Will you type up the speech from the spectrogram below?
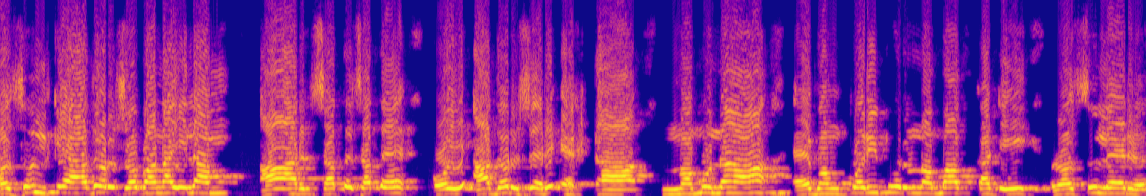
রসুলকে আদর্শ বানাইলাম আর সাথে সাথে ওই আদর্শের একটা নমুনা এবং পরিপূর্ণ মাপকাঠি রসুলের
